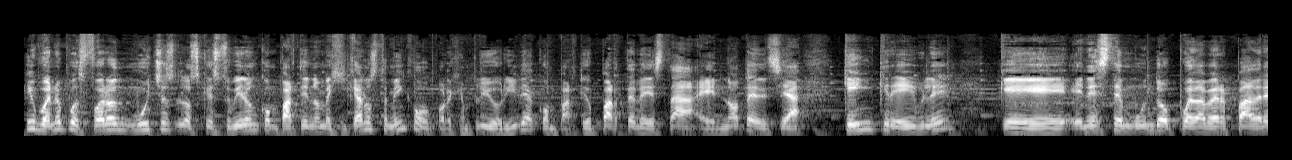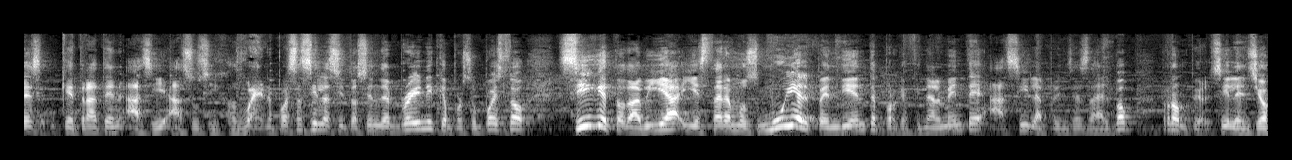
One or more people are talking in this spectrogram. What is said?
Y bueno, pues fueron muchos los que estuvieron compartiendo mexicanos también, como por ejemplo Yuridia compartió parte de esta eh, nota decía, qué increíble que en este mundo pueda haber padres que traten así a sus hijos. Bueno, pues así la situación de Brainy, que por supuesto sigue todavía y estaremos muy al pendiente porque finalmente así la princesa del pop rompió el silencio.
